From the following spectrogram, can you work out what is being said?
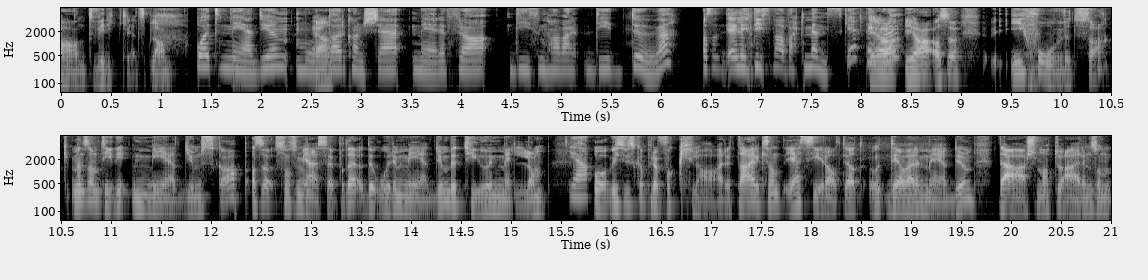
annet virkelighetsplan. Og et medium mottar kanskje mer fra de som har vært de døde. Altså, eller de som har vært menneske, tenker Ja, du? ja, altså i hovedsak, men samtidig mediumskap. Altså, sånn som jeg ser på det, det ordet medium betyr jo imellom. Ja. Og hvis vi skal prøve å forklare dette her ikke sant? Jeg sier alltid at det å være medium, det er som at du er en sånn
